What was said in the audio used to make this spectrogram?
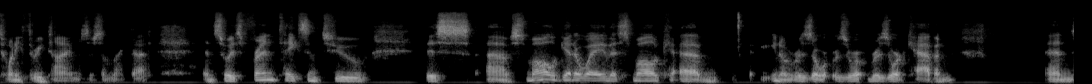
23 times or something like that, and so his friend takes him to this uh, small getaway, this small, um, you know, resort, resort resort cabin, and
